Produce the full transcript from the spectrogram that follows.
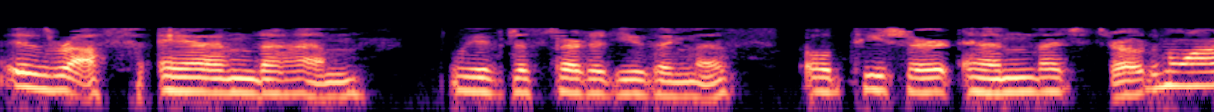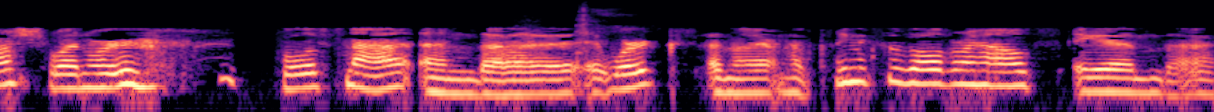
is rough, and um, we've just started using this old t-shirt and I just throw it in the wash when we're full of snot and uh it works and then I don't have Kleenexes all over my house and uh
